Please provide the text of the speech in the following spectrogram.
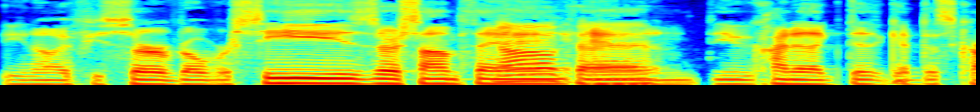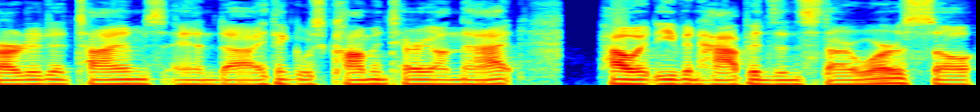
you know if you served overseas or something Okay. and you kind of like get discarded at times and uh, i think it was commentary on that how it even happens in Star Wars. So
